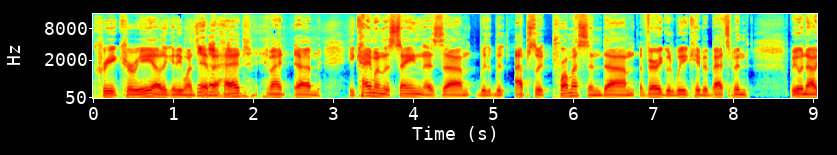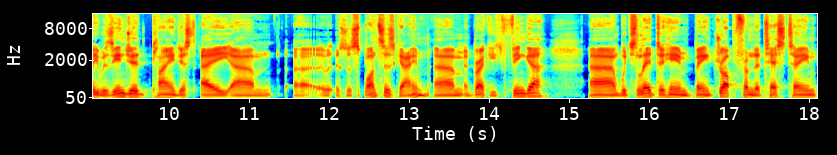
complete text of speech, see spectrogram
cricket career I think anyone's ever had, mate. Um, he came on the scene as um, with with absolute promise and um, a very good wicketkeeper batsman. We all know he was injured playing just a um, uh, it was a sponsors game um, and broke his finger. Uh, which led to him being dropped from the Test team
